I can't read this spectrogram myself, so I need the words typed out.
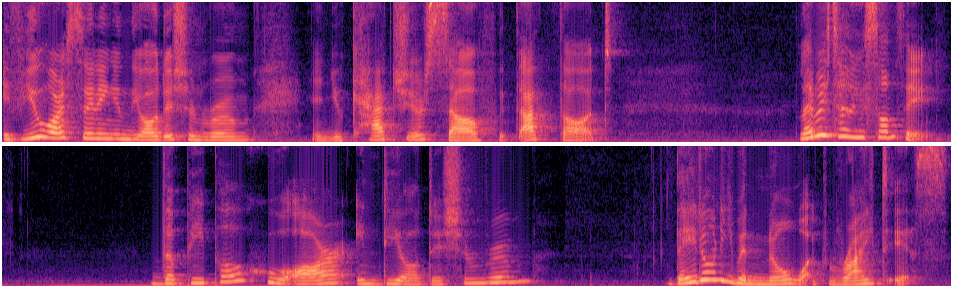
If you are sitting in the audition room and you catch yourself with that thought, let me tell you something. The people who are in the audition room, they don't even know what right is.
